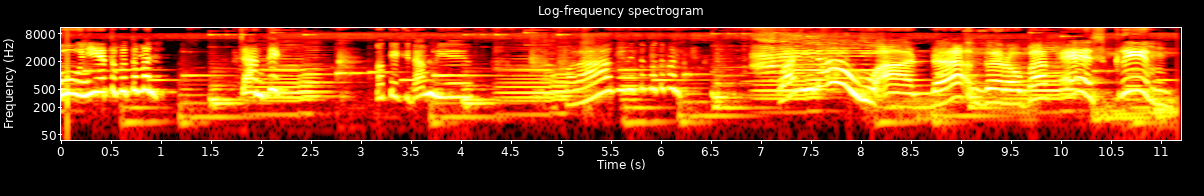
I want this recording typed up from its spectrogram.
Bunyi ya teman-teman. Cantik. Oke, kita ambil. Apa lagi nih teman-teman? Wadidaw, ada gerobak es krim.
